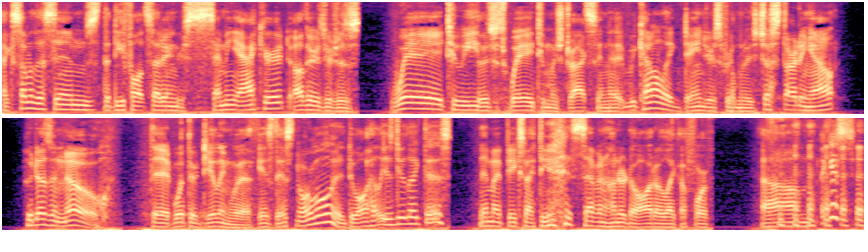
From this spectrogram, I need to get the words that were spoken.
Like some of the sims, the default settings are semi-accurate. Others are just way too easy. There's just way too much drag, and it'd be kind of like dangerous for someone who's just starting out, who doesn't know that what they're dealing with is this normal. Do all helis do like this? They might be expecting 700 to auto like a four. Um, I guess I'm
